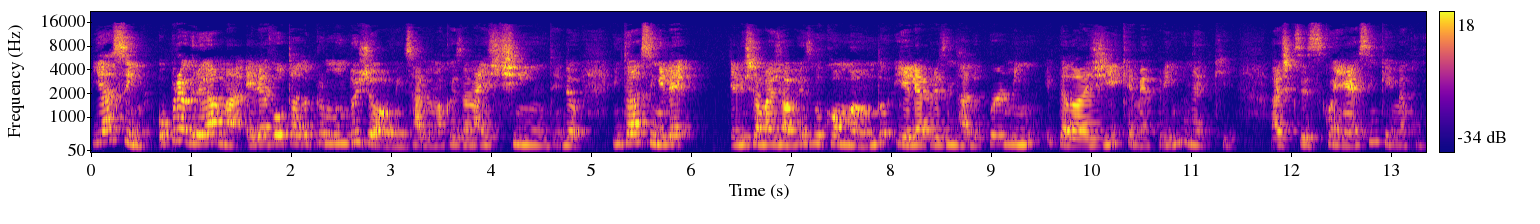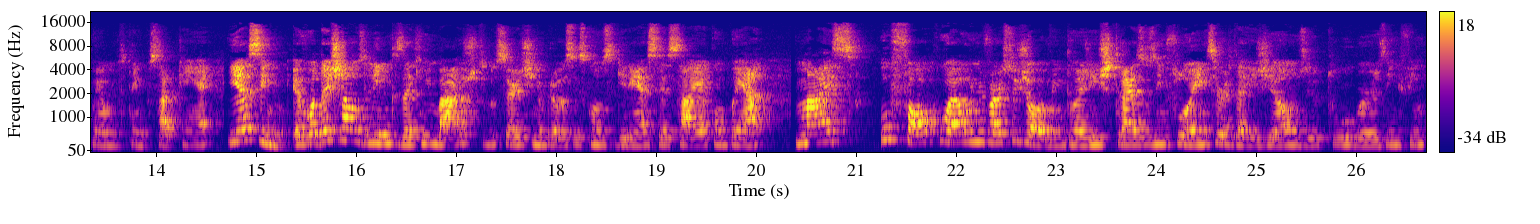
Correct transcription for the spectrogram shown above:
e assim, o programa, ele é voltado pro mundo jovem, sabe? Uma coisa mais teen, entendeu? Então assim, ele, ele chama Jovens no Comando e ele é apresentado por mim e pela Gi, que é minha prima, né? Que acho que vocês conhecem, quem me acompanha há muito tempo sabe quem é. E assim, eu vou deixar os links aqui embaixo, tudo certinho pra vocês conseguirem acessar e acompanhar. Mas o foco é o universo jovem, então a gente traz os influencers da região, os youtubers, enfim,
